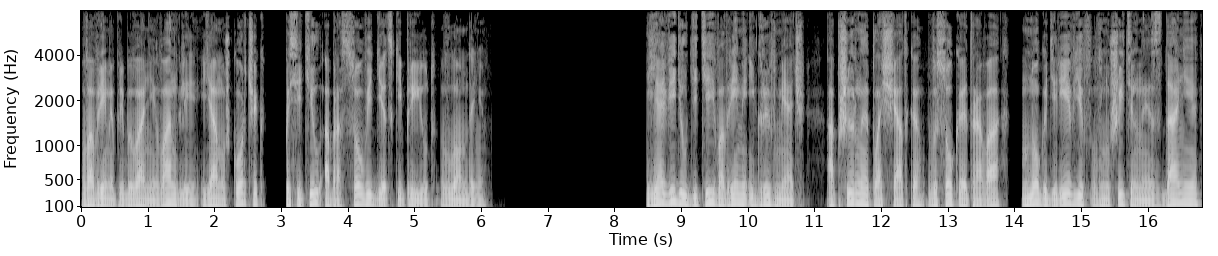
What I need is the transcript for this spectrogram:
Во время пребывания в Англии Януш Корчик посетил образцовый детский приют в Лондоне. Я видел детей во время игры в мяч, обширная площадка, высокая трава, много деревьев, внушительные здания,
